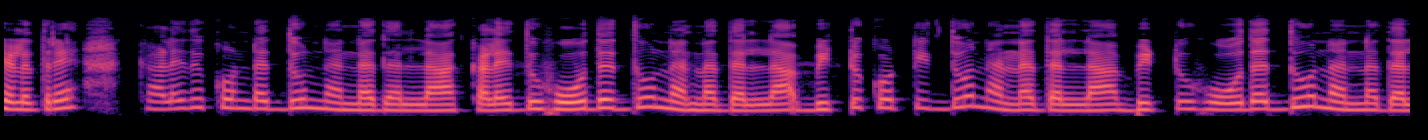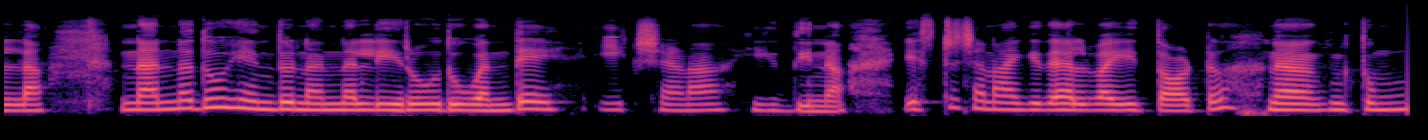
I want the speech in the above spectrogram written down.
ಹೇಳಿದ್ರೆ, ಕಳೆದುಕೊಂಡದ್ದು ನನ್ನದಲ್ಲ, ಕಳೆದು ಹೋದದ್ದು ನನ್ನದಲ್ಲ, ಬಿಟ್ಟು ಕೊಟ್ಟಿದ್ದು ನನ್ನದಲ್ಲ, ಬಿಟ್ಟು ಹೋದದ್ದು ನನ್ನದಲ್ಲ, ನನ್ನದು ಎಂದು ನನ್ನಲ್ಲಿ ಇರುವುದು ಒಂದೇ? ಈ ಕ್ಷಣ, ಈ ದಿನ. ಎಷ್ಟು ಚೆನ್ನಾಗಿದೆ ಅಲ್ವಾ ಈ ಥಾಟ್ ತುಂಬ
